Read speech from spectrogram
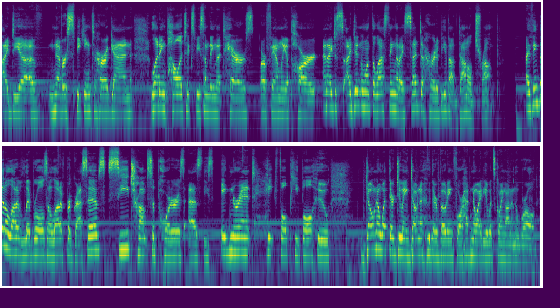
idea of never speaking to her again, letting politics be something that tears our family apart. And I just, I didn't want the last thing that I said to her to be about Donald Trump. I think that a lot of liberals and a lot of progressives see Trump supporters as these ignorant, hateful people who don't know what they're doing, don't know who they're voting for, have no idea what's going on in the world.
